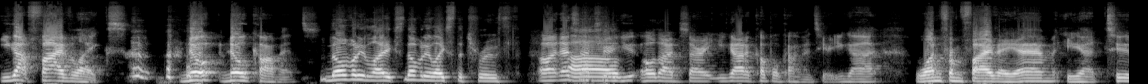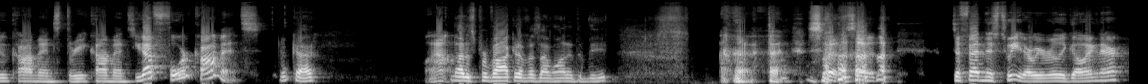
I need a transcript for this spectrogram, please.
you got five likes no no comments nobody likes nobody likes the truth. Oh, that's not Um, true. You hold on. Sorry, you got a couple comments here. You got one from 5 a.m. You got two comments, three comments. You got four comments. Okay. Wow. Not as provocative as I wanted to be. so, so defend this tweet. Are we really going there?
